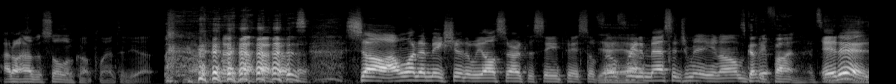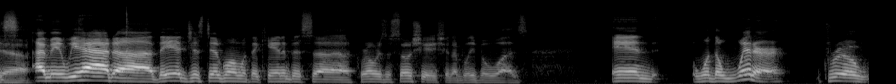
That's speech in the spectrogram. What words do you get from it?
I don't have the solo cup planted yet. so I want to make sure that we all start at the same pace. So feel Yeah, free yeah. to message me. You know, It's gonna be fun. It's It is. yeah. I mean, we had uh, they had just did one with the Cannabis uh, Growers Association, I believe it was, and when the winner grew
